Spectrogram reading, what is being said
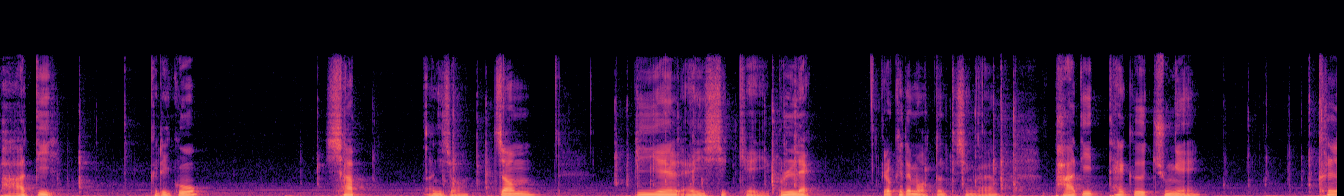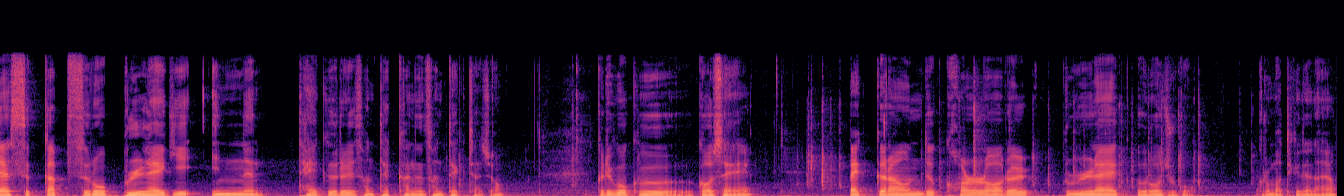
body 그리고 샵 아니죠. 점 black 이렇게 되면 어떤 뜻인가요? body 태그 중에 클래스 값으로 블랙이 있는 태그를 선택하는 선택자죠. 그리고 그것에 백그라운드 컬러를 블랙으로 주고 그럼 어떻게 되나요?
